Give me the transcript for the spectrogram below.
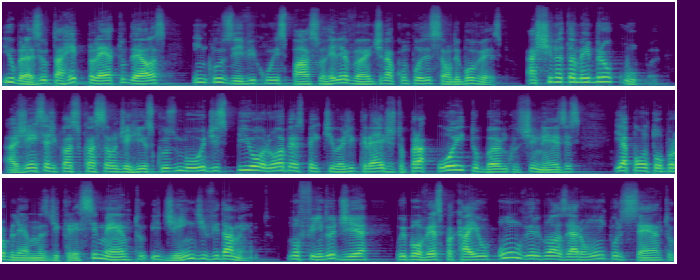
e o Brasil está repleto delas, inclusive com espaço relevante na composição do Ibovespa. A China também preocupa. A agência de classificação de riscos Moody's piorou a perspectiva de crédito para oito bancos chineses e apontou problemas de crescimento e de endividamento. No fim do dia, o Ibovespa caiu 1,01%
